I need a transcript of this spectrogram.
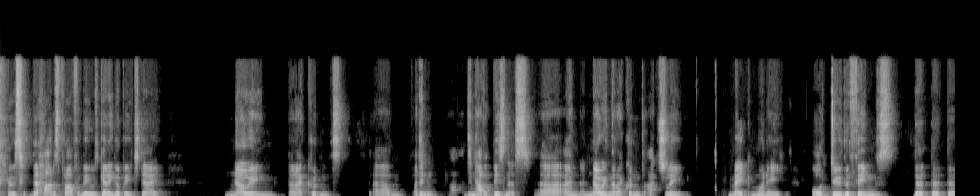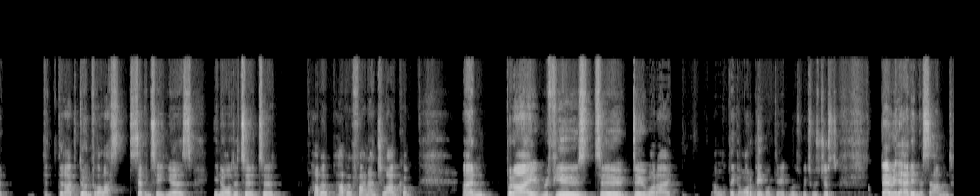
it was the hardest part for me was getting up each day, knowing that I couldn't, um, I didn't, I didn't have a business, uh, and, and knowing that I couldn't actually make money or do the things that that that that I've done for the last 17 years in order to to have a have a financial outcome. And but I refused to do what I, I think a lot of people did was which was just bury their head in the sand,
